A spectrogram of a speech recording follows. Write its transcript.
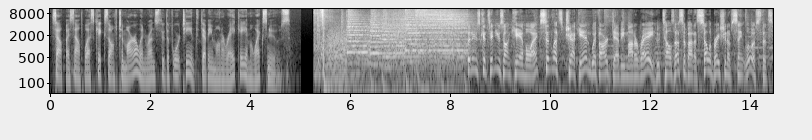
South by Southwest kicks off tomorrow and runs through the 14th. Debbie Monterrey. Monterrey, KMOX News. The news continues on KMOX, and let's check in with our Debbie Monterrey, who tells us about a celebration of St. Louis that's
